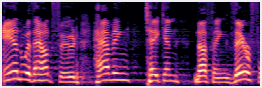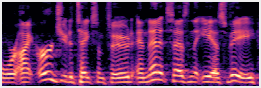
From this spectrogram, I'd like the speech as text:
and without food, having taken nothing. Therefore, I urge you to take some food. And then it says in the ESV,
